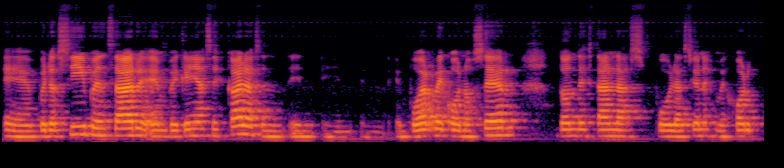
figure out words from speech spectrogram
Eh, pero sí pensar en pequeñas escalas, en, en en poder reconocer dónde están las poblaciones mejor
